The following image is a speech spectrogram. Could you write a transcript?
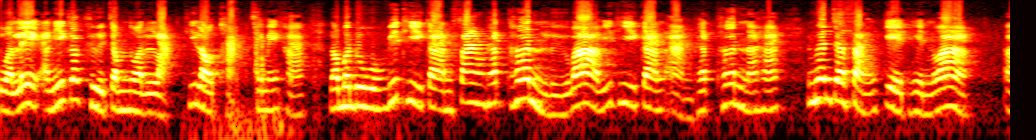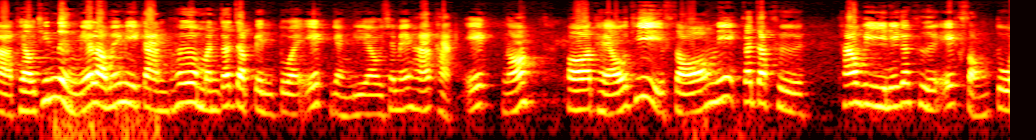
ตัวเลข อันนี้ก็คือจำนวนหลักที่เราถักใช่ไหมคะ เรามาดูวิธีการสร้างแพทเทิร์นหรือว่าวิธีการอ่านแพทเทิร์นนะคะ เพื่อนๆจะสังเกตเห็นว่า แถวที่หนึ่งเนี้ยเราไม่มีการเพิ่มมันก็จะเป็นตัว x อย่างเดียวใช่ไหมคะถัก x เนาะพอแถวที่สองนี้ก็จะคือถ้า v นี้ก็คือ x สองตัว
